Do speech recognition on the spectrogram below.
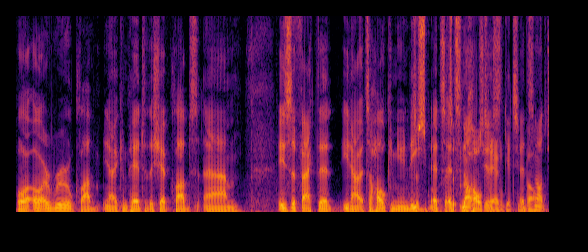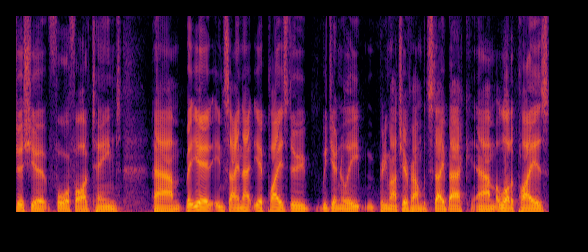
or, or a rural club, you know, compared to the Shep clubs. Um, is the fact that you know it's a whole community. It's It's it's, not whole just, town gets involved. It's not just your four or five teams. Um, but yeah, in saying that, yeah, players do. We generally, pretty much everyone would stay back. Um, a lot of players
